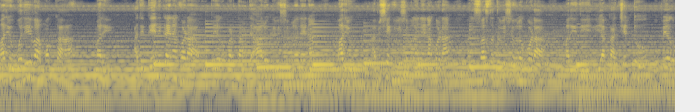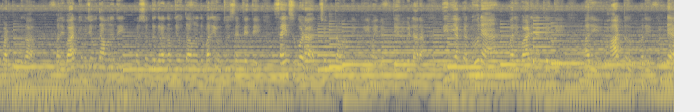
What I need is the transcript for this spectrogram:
మరియు ఒలివ మొక్క మరి అది దేనికైనా కూడా ఉపయోగపడతా ఉంది ఆరోగ్య విషయంలోనైనా మరియు అభిషేక విషయంలోనైనా కూడా మరి స్వస్థత విషయంలో కూడా మరి ఇది ఈ యొక్క చెట్టు ఉపయోగపడుతుందిగా. మరి వాక్యం చెబుతా ఉన్నది పరిశుద్ధ గ్రంథం చెబుతా ఉన్నది మరియు చూసినట్లయితే సైన్స్ కూడా చెబుతా ఉంది. ప్రియమైన దేవుని బిడ్డారా దీని యొక్క నూనె మరి వాడినట్లయితే మరి హార్ట్ మరి గుండె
